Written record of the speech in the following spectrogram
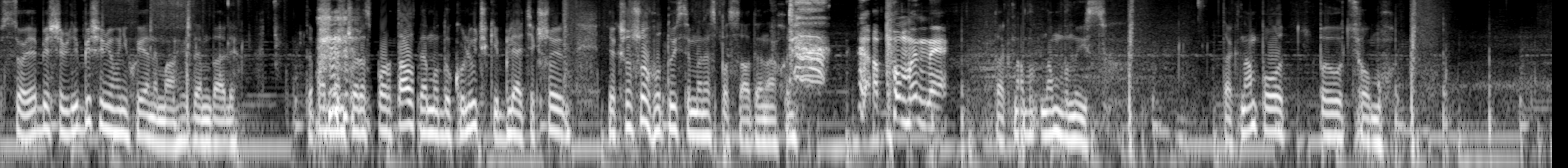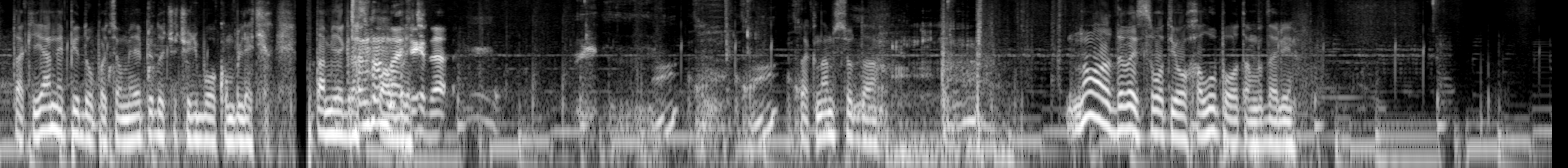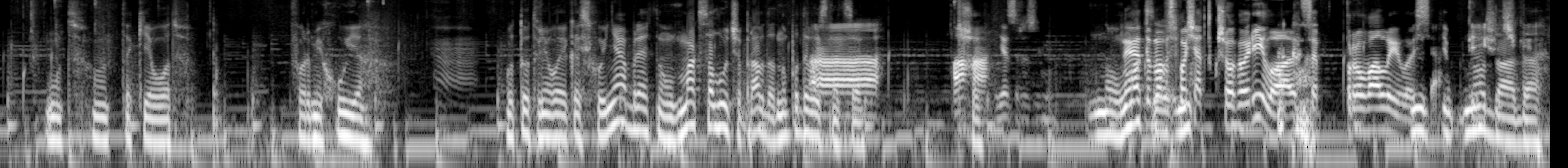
Все, я більше, більше в нього ніхуя нема, йдемо далі. Тепер йдемо через портал, йдемо до колючки, блядь, якщо, якщо що, готуйся мене спасати, нахуй. Або мене. Так, нам, нам вниз. Так, нам по, по цьому. Так, я не піду по цьому, я піду чуть-чуть боком, блядь. Там я якраз ну впав, да. Так, нам сюди. Ну, дивись, от його халупа там вдалі. От, от таке от. В формі хуя. От тут в нього якась хуйня, блядь. Ну, в Макса лучше, правда? Ну подивись на це. А, Ага, я зрозумів. Ну, в Ну, я Макса- думав спочатку, що горіло, а це провалилося. Ну, тип- ну да, трішечки. да.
